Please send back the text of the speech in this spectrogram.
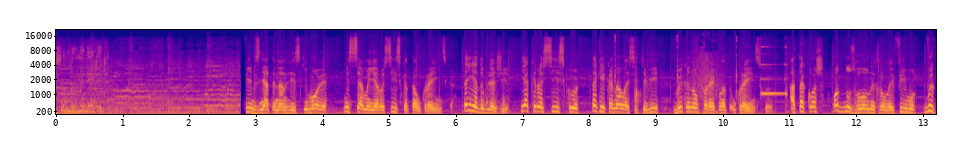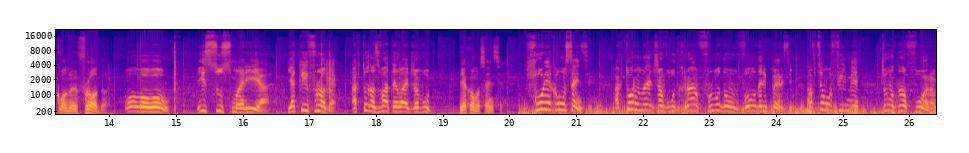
Is illuminated. Фільм знятий на англійській мові, місцями є російська та українська. Та є дубляжі, як і російською, так і канал ICTV виконав переклад українською. А також одну з головних ролей фільму виконує Фродо. Оу-оу-оу! Ісус Марія! Який Фродо? Актора звати Елайджа Вуд. В якому сенсі? Що в якому сенсі? Актор Елайджа Вуд грав Фродо в Володарі Персів, а в цьому фільмі Джонатана Фойера.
